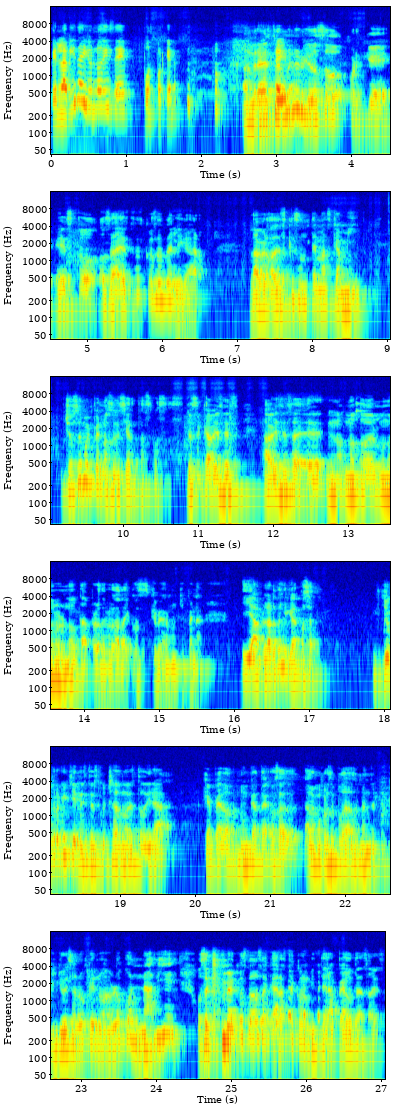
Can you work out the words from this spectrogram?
en la vida y uno dice, pues ¿por qué no? Andrea, estoy muy nervioso porque esto, o sea, estas cosas de ligar, la verdad es que son temas que a mí, yo soy muy penoso en ciertas cosas. Yo sé que a veces, a veces eh, no, no todo el mundo lo nota, pero de verdad hay cosas que me dan mucha pena. Y hablar de ligar, o sea, yo creo que quien esté escuchando esto dirá, ¿qué pedo? Nunca te, o sea, a lo mejor se podrá sorprender porque yo es algo que no hablo con nadie. O sea, que me ha costado sacar hasta con mi terapeuta, ¿sabes?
